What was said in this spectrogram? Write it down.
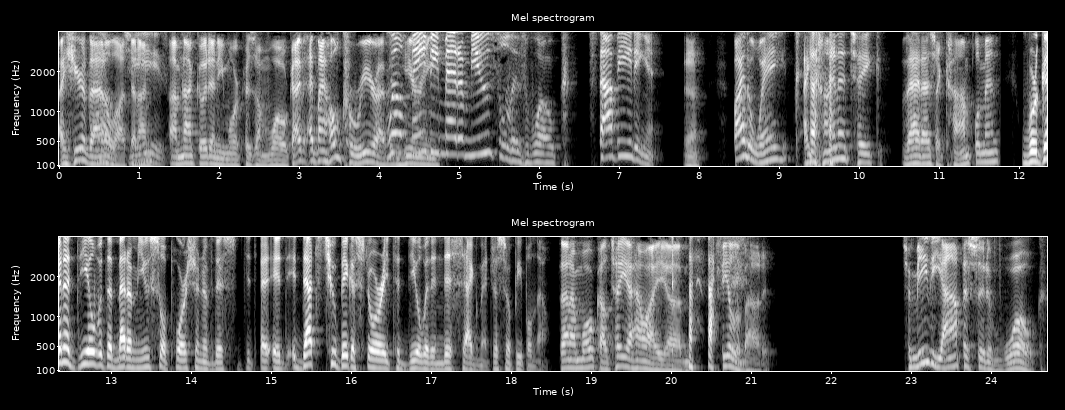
I hear that Oh, a lot. That I'm. I'm not good anymore because I'm woke. I, I, my whole career, I've Well, been hearing. Well, maybe Metamucil is woke. Stop eating it. Yeah. By the way, I kind of take that as a compliment. We're going to deal with the Metamucil portion of this. It, it, that's too big a story to deal with in this segment, just so people know. that I'm woke. I'll tell you how I um, feel about it. To me, the opposite of woke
